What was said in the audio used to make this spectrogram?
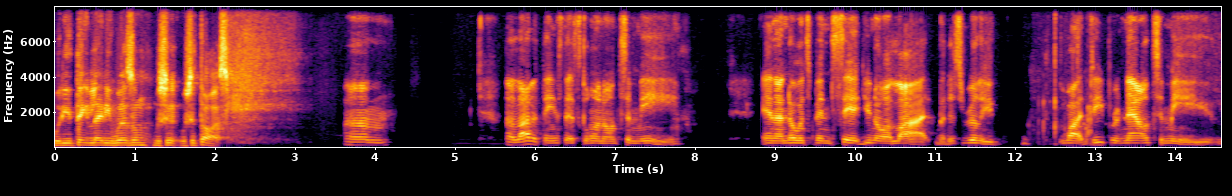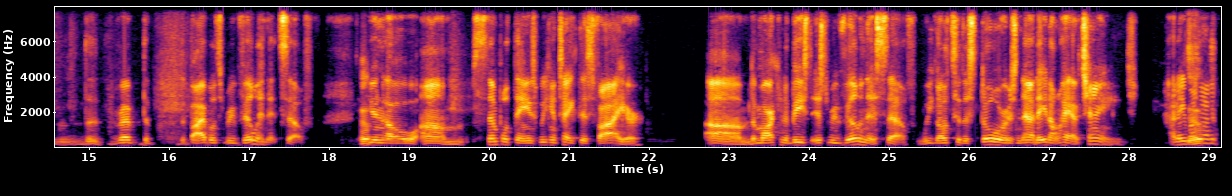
what do you think, Lady Wisdom? What's your what's your thoughts? Um, a lot of things that's going on to me. And I know it's been said, you know, a lot, but it's really a lot deeper now to me. The the the Bible's revealing itself. Yep. You know, um, simple things. We can take this fire. Um, the mark of the beast is revealing itself. We go to the stores now; they don't have change. How they yep. run out of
